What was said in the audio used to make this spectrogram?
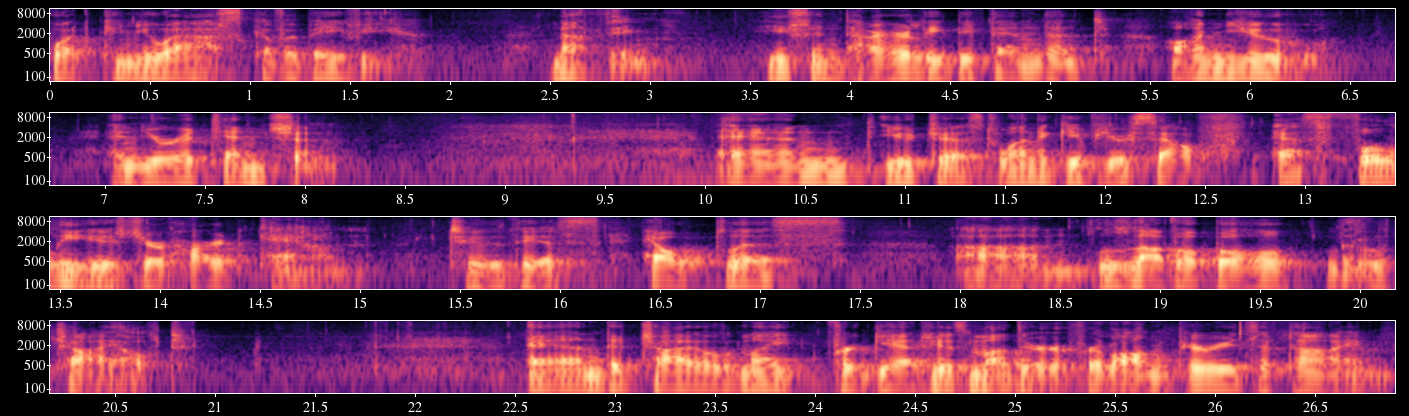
what can you ask of a baby? Nothing. He's entirely dependent on you and your attention. And you just want to give yourself as fully as your heart can to this helpless, um, lovable little child. And a child might forget his mother for long periods of time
